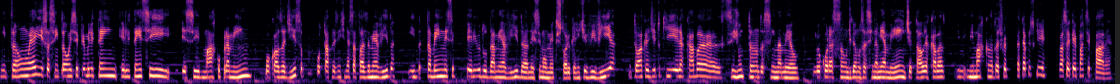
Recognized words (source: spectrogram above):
então é isso, assim. Então esse filme ele tem, ele tem esse, esse marco para mim por causa disso, por estar presente nessa fase da minha vida e também nesse período da minha vida, nesse momento histórico que a gente vivia. Então eu acredito que ele acaba se juntando assim na meu, no meu coração, digamos assim, na minha mente e tal, e acaba me me marcando. Acho que foi até por isso que eu aceitei participar, né?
